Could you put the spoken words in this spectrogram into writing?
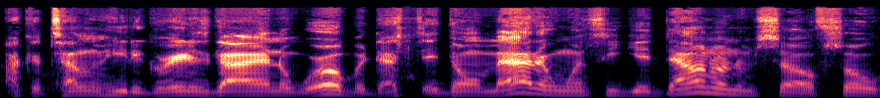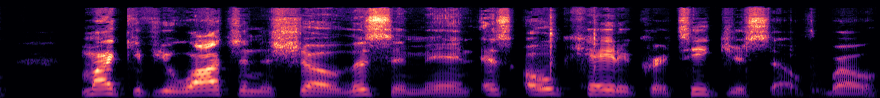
I could tell him he the greatest guy in the world, but that's it don't matter once he get down on himself. So, Mike, if you're watching the show, listen, man, it's okay to critique yourself, bro.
